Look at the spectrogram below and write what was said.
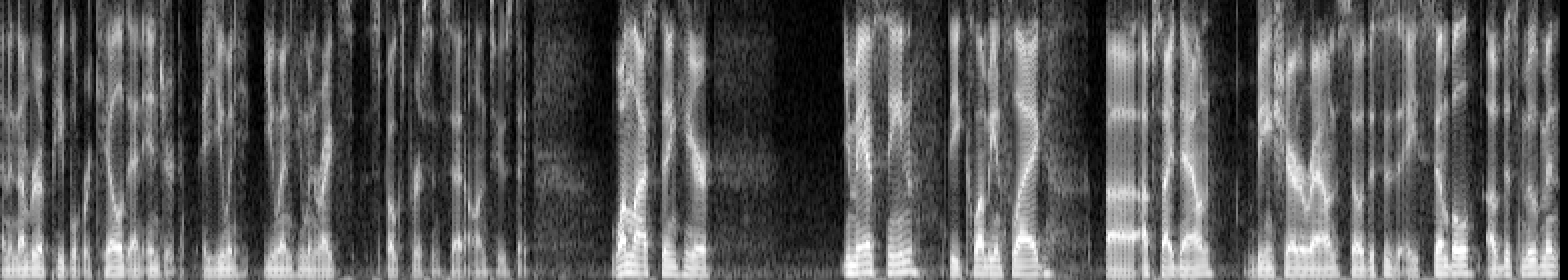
and a number of people were killed and injured, a UN, UN human rights spokesperson said on Tuesday. One last thing here. You may have seen the Colombian flag uh, upside down being shared around. So, this is a symbol of this movement.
